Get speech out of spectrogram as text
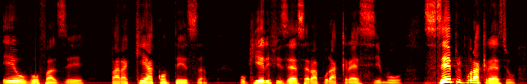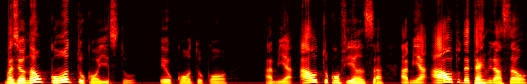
eu vou fazer para que aconteça o que ele fizer será por acréscimo, sempre por acréscimo. Mas eu não conto com isto. Eu conto com a minha autoconfiança, a minha autodeterminação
